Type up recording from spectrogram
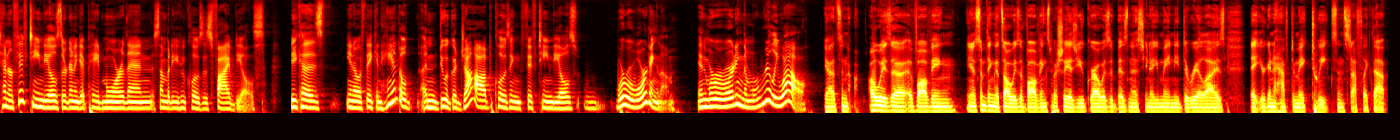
10 or 15 deals, they're going to get paid more than somebody who closes five deals because you know, if they can handle and do a good job closing 15 deals, we're rewarding them and we're rewarding them really well. Yeah, it's an always a evolving, you know, something that's always evolving, especially as you grow as a business. You know, you may need to realize that you're going to have to make tweaks and stuff like that.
